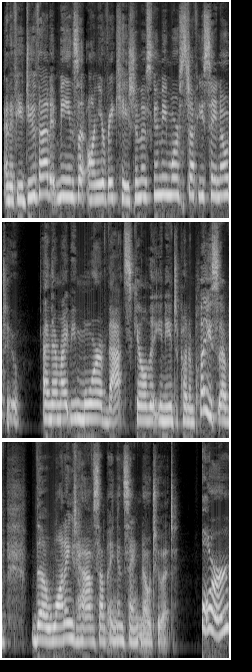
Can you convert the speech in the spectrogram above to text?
And if you do that, it means that on your vacation, there's going to be more stuff you say no to. And there might be more of that skill that you need to put in place of the wanting to have something and saying no to it. Or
